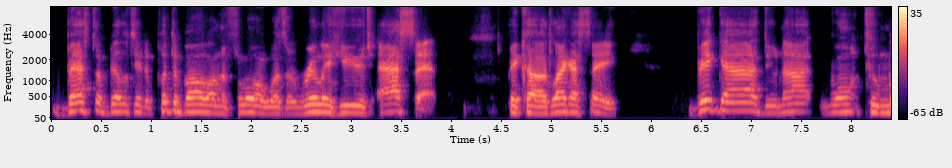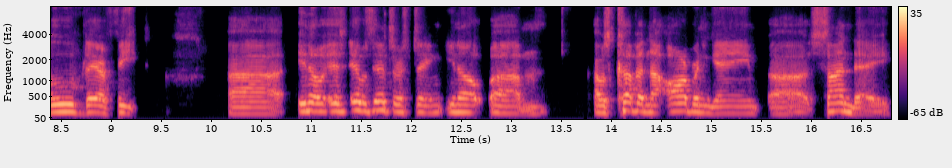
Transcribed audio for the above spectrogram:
best ability to put the ball on the floor was a really huge asset because, like I say, big guys do not want to move their feet uh, you know, it, it, was interesting. You know, um, I was covering the Auburn game uh, Sunday,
